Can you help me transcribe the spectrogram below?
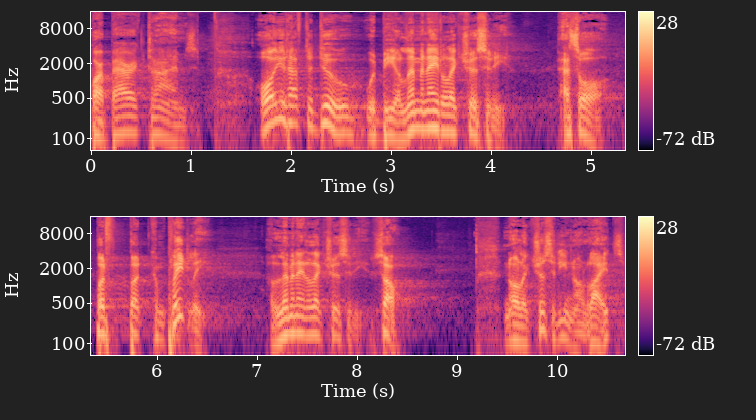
barbaric times. All you'd have to do would be eliminate electricity. That's all. But, but completely eliminate electricity. So, no electricity, no lights.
